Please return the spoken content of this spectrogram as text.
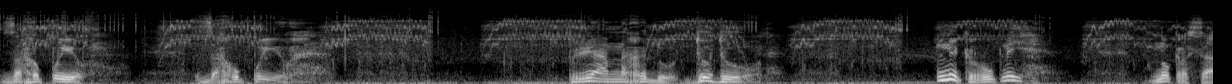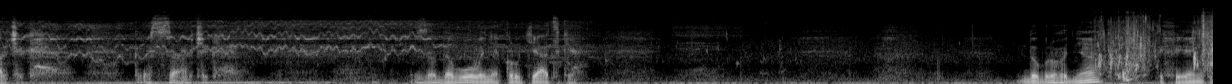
захопив. Захопив. Прям на ходу. Дудун. Не крупний, но красавчик. Красавчик. Задоволення крутяцьке. Доброго дня. Тихенько,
